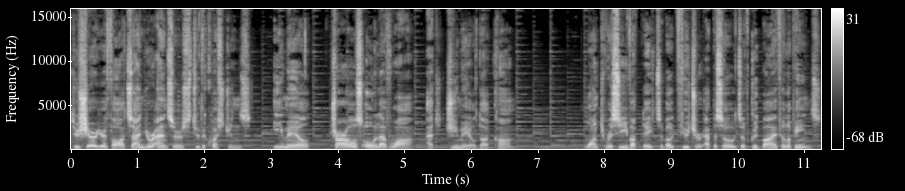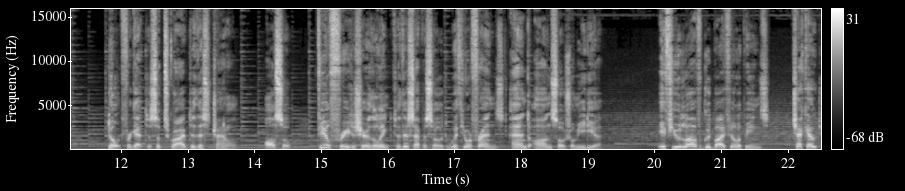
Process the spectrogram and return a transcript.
To share your thoughts and your answers to the questions, email charlesolavoie at gmail.com. Want to receive updates about future episodes of Goodbye Philippines? Don't forget to subscribe to this channel. Also, feel free to share the link to this episode with your friends and on social media. If you love Goodbye Philippines, check out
